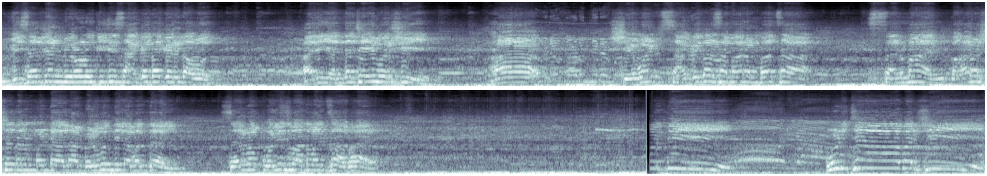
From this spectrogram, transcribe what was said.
विसर्जन मिरवणुकीची सांगता करीत आहोत. आणि यंदाच्याही वर्षी हा शेवट सांगता समारंभाचा सन्मान महाराष्ट्र तरुण मंडळाला मिळवून दिल्याबद्दल सर्व पोलीस बांधवांचा आभार. पुढच्या वर्षी.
